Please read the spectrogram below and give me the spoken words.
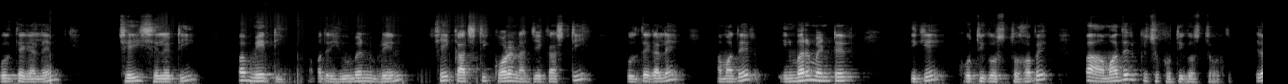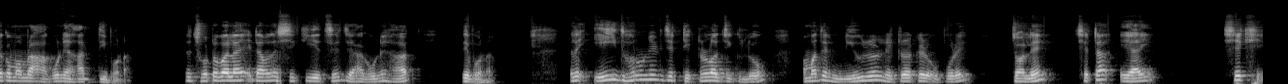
বলতে গেলে সেই ছেলেটি বা মেয়েটি, আমাদের হিউম্যান ব্রেন সেই কাজটি করে না। যে কাজটি বলতে গেলে আমাদের এনভায়রনমেন্টের দিকে ক্ষতিগ্রস্ত হবে বা আমাদের কিছু ক্ষতিগ্রস্ত হতে এরকম আমরা আগুনে হাত দিব না। ছোটবেলায় এটা আমাদের শিখিয়েছে যে আগুনে হাত দেব না। তাহলে এই ধরনের যে টেকনোলজিগুলো আমাদের নিউরাল নেটওয়ার্কের উপরে চলে, সেটা এআই শেখে,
